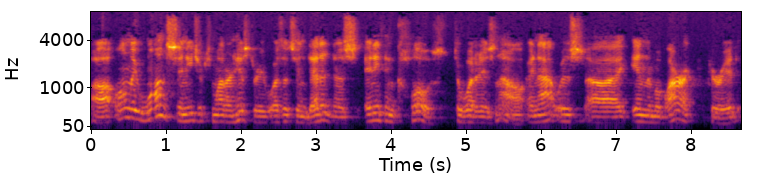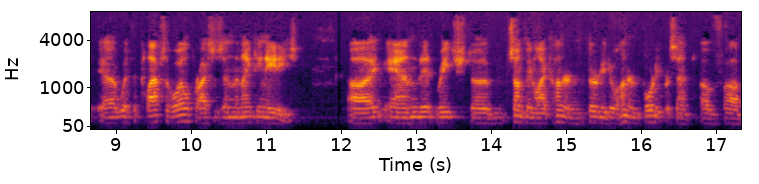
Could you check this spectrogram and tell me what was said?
Uh, only once in Egypt's modern history was its indebtedness anything close to what it is now, and that was uh, in the Mubarak period uh, with the collapse of oil prices in the 1980s. Uh, and it reached uh, something like 130 to 140 percent of uh,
